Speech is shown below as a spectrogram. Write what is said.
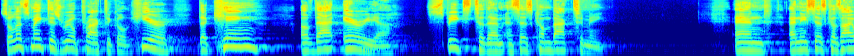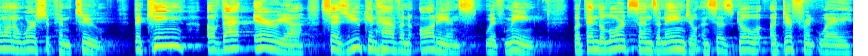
So let's make this real practical. Here, the king of that area speaks to them and says, Come back to me. And, and he says, Because I want to worship him too. The king of that area says, You can have an audience with me. But then the Lord sends an angel and says, Go a different way.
